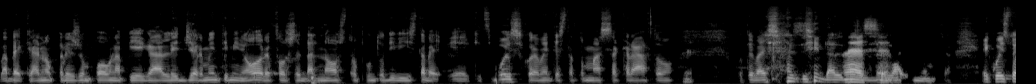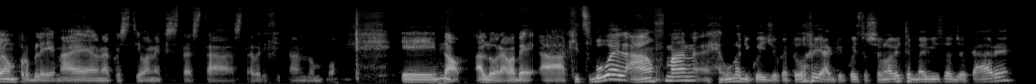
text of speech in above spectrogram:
vabbè, che hanno preso un po' una piega leggermente minore, forse dal nostro punto di vista. Beh, eh, Kitzbühel sicuramente è stato massacrato, eh. poteva essere sì, dal, eh, sì. E questo è un problema, eh, è una questione che sta, sta, sta verificando un po'. E, no, allora, vabbè, a Kitzbühel, Hanfman è uno di quei giocatori, anche questo se non l'avete mai visto giocare,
